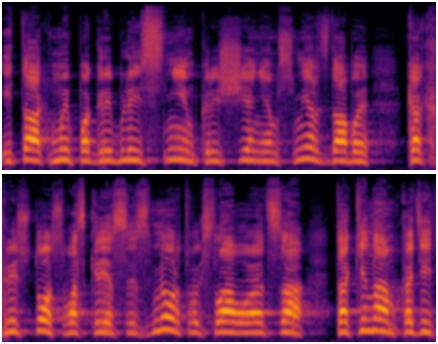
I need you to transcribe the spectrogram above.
Итак, мы погреблись с Ним крещением смерть, дабы как Христос воскрес из мертвых славу Отца, так и нам ходить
